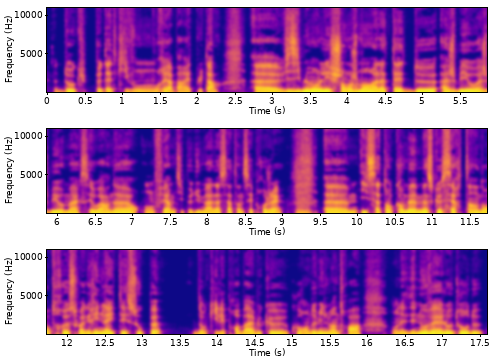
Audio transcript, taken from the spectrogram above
Donc peut-être qu'ils vont réapparaître plus tard. Euh, visiblement, les changements à la tête de HBO, HBO Max et Warner ont fait un petit peu du mal à certains de ces projets. Mm. Euh, il s'attend quand même à ce que certains d'entre eux soient greenlightés sous peu. Donc il est probable que courant 2023, on ait des nouvelles autour de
